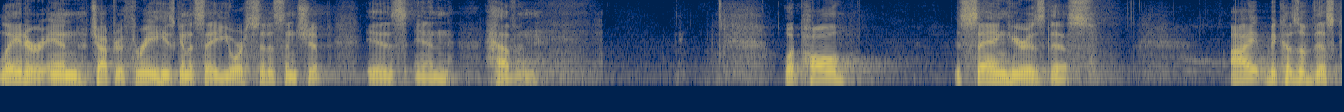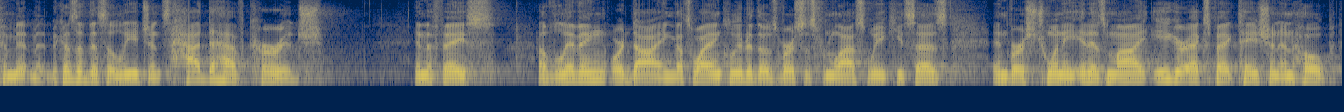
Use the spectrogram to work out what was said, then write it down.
Later in chapter 3, he's going to say, Your citizenship is in heaven. What Paul is saying here is this I, because of this commitment, because of this allegiance, had to have courage in the face of living or dying. That's why I included those verses from last week. He says in verse 20, It is my eager expectation and hope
